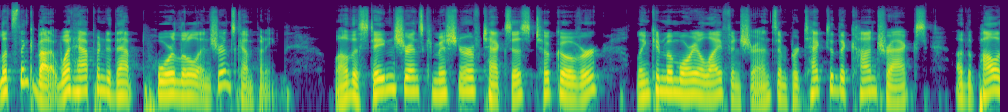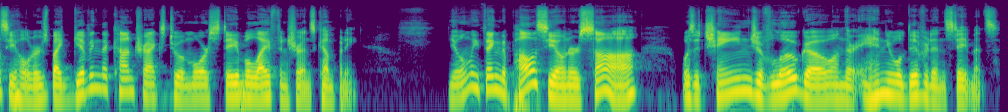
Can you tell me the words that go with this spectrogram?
let's think about it. What happened to that poor little insurance company? Well, the state insurance commissioner of Texas took over Lincoln Memorial Life Insurance and protected the contracts of the policyholders by giving the contracts to a more stable life insurance company. The only thing the policy owners saw was a change of logo on their annual dividend statements.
